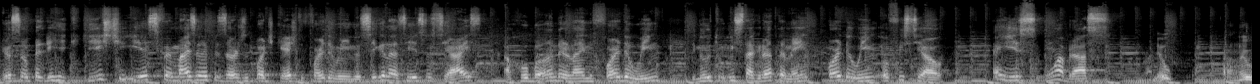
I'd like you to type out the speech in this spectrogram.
Eu sou o Pedro Henrique Kist e esse foi mais um episódio do podcast do For The Win. Nos siga nas redes sociais, arroba underline For The Win e no Instagram também, For The Win Oficial. É isso, um abraço. Valeu. Valeu.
